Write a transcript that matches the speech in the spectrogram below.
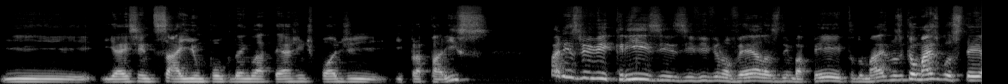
E, e aí, se a gente sair um pouco da Inglaterra, a gente pode ir para Paris. Paris vive crises e vive novelas do Mbappé e tudo mais, mas o que eu mais gostei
